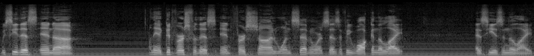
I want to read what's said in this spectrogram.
We see this in uh, I think a good verse for this in 1 John 1 7, where it says, If we walk in the light as he is in the light,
